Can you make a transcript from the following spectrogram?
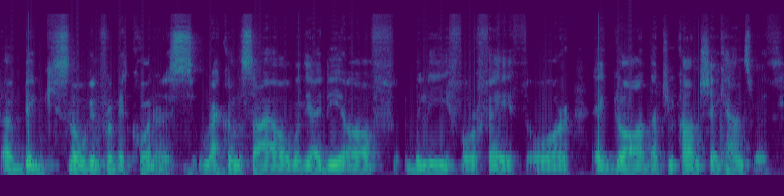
a big slogan for Bitcoiners, reconcile with the idea of belief or faith or a God that you can't shake hands with?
